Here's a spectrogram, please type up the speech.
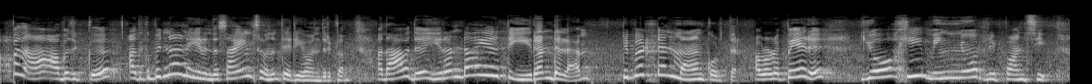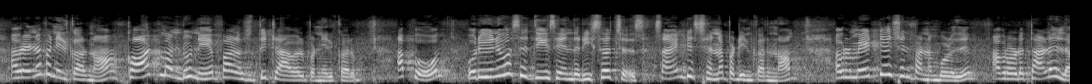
அப்போ தான் அவருக்கு அதுக்கு பின்னாடி இருந்த சயின்ஸ் வந்து தெரிய வந்திருக்கு. அதாவது இரண்டாயிரத்தி இரண்டில் டிபெட்டன் மாங்க் ஒருத்தர் அவரோட பேர் யோகி மிங்யூர் ரிப்பான்சி அவர் என்ன பண்ணியிருக்காருனா காட்மண்டு நேபாளை சுற்றி ட்ராவல் பண்ணியிருக்காரு அப்போது ஒரு யூனிவர்சிட்டியை சேர்ந்த ரிசர்ச்சர்ஸ் சயின்டிஸ்ட் என்ன பண்ணியிருக்காருன்னா அவர் மெடிடேஷன் பண்ணும்பொழுது அவரோட தலையில்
